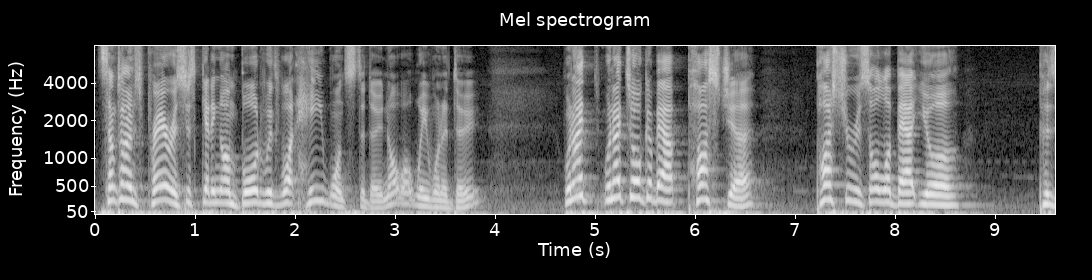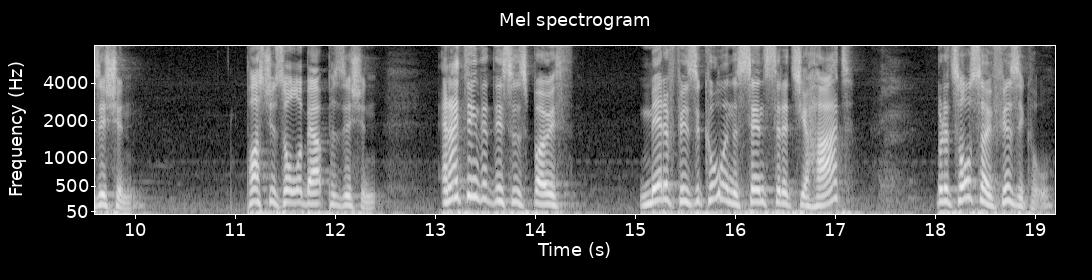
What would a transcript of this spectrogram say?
sometimes prayer is just getting on board with what He wants to do, not what we want to do. When I, when I talk about posture, posture is all about your position. Posture is all about position. And I think that this is both metaphysical in the sense that it's your heart, but it's also physical,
